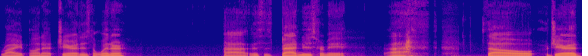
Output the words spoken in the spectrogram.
right on it. Jared is the winner. Uh, this is bad news for me. Uh, so Jared,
